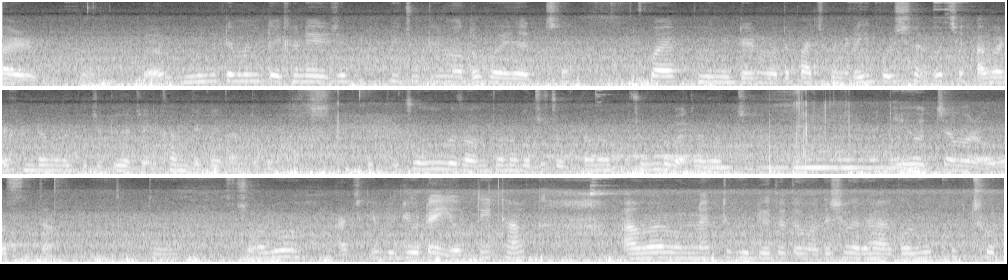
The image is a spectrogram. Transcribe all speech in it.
আর মিনিটে মিনিটে এখানে এই যে পিচুটির মতো হয়ে যাচ্ছে। কয়েক মিনিটের মতো পাঁচ মিনিটেই পরিষ্কার করছে, আবার এখানটার মধ্যে পিচুটি হয়েছে এখান থেকে এখান থেকে। প্রচণ্ড যন্ত্রণা করছে, চোখটা আমার প্রচণ্ড ব্যথা করছে। এই হচ্ছে আমার অবস্থা। তো চলো আজকে ভিডিওটা এই অবধি থাক। আবার অন্য একটা ভিডিওতে তোমাদের সাথে দেখা করব। খুব ছোট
